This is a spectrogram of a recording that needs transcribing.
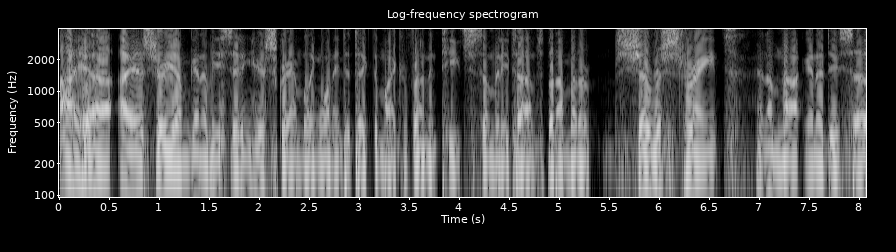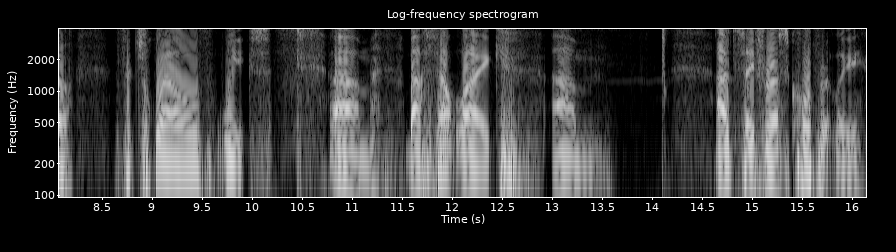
I uh, I assure you, I'm going to be sitting here scrambling, wanting to take the microphone and teach so many times, but I'm going to show restraint, and I'm not going to do so for 12 weeks. Um, but I felt like um, I would say for us corporately,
